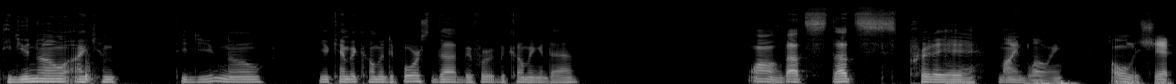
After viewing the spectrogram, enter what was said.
Did you know I can... Did you know you can become a divorced dad before becoming a dad? Wow, that's that's pretty mind-blowing. Holy shit.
